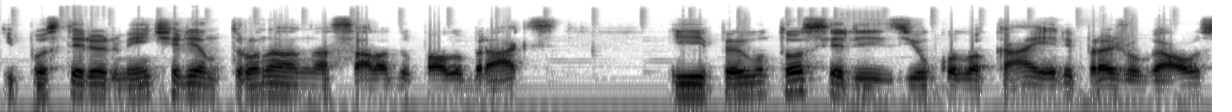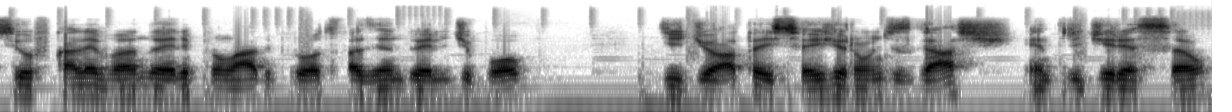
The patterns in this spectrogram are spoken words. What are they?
e posteriormente ele entrou na, na sala do Paulo Brax e perguntou se eles iam colocar ele para jogar ou se iam ficar levando ele para um lado e para o outro, fazendo ele de bobo, de idiota. Isso aí gerou um desgaste entre direção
